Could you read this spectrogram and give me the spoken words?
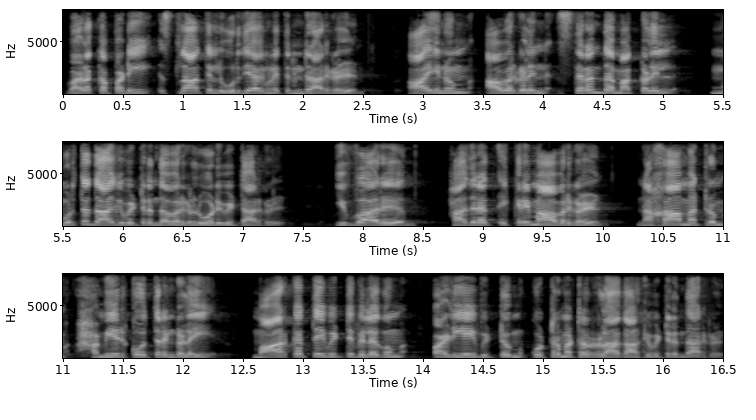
வழக்கப்படி இஸ்லாத்தில் உறுதியாக நிலைத்து நின்றார்கள். ஆயினும் அவர்களின் சிறந்த மக்களில் முர்த்ததாகிவிட்டிருந்தவர்கள் ஓடிவிட்டார்கள். இவ்வாறு ஹதரத் இக்ரிமா அவர்கள் நகா மற்றும் ஹமீர் கோத்திரங்களை மார்க்கத்தை விட்டு விலகும் பழியை விட்டும் குற்றமற்றவர்களாக ஆகிவிட்டிருந்தார்கள்.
